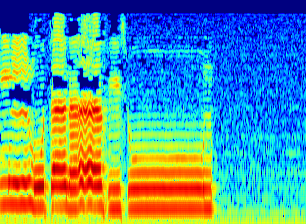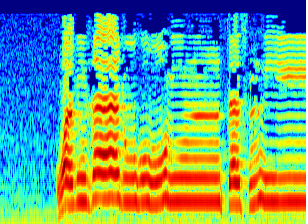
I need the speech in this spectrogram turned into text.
المتنافسون ومزاجه من تسنيم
